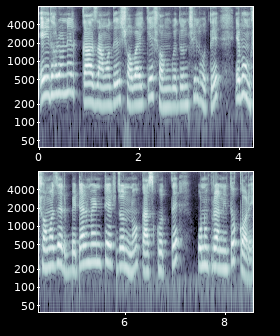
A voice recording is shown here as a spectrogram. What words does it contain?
এই ধরনের কাজ আমাদের সবাইকে সংবেদনশীল হতে এবং সমাজের বেটারমেন্টের জন্য কাজ করতে অনুপ্রাণিত করে।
